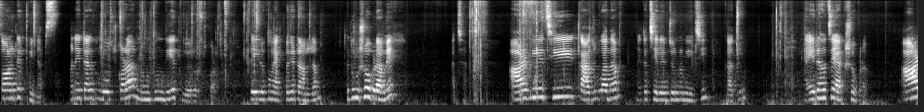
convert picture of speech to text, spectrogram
সল্টেড পিনাটস মানে এটা একদম রোস্ট করা, নুন টুন দিয়ে রোস্ট করা। তো এইরকম এক প্যাকেট আনলাম। দুশো গ্রামের আচ্ছা। আর নিয়েছি কাজু বাদাম এটা ছেলের জন্য নিয়েছি কাজু। এটা হচ্ছে একশো গ্রাম। আর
